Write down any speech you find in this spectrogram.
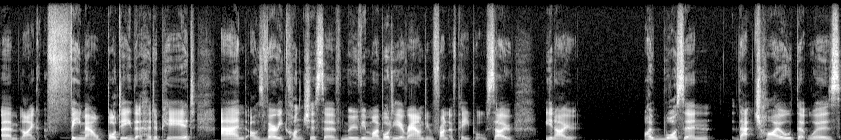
um, like female body that had appeared, and I was very conscious of moving my body around in front of people. So, you know, I wasn't that child that was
